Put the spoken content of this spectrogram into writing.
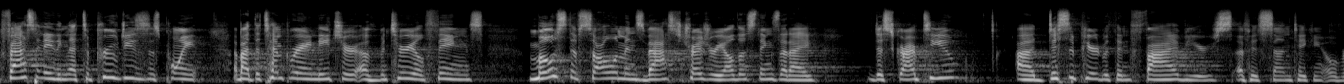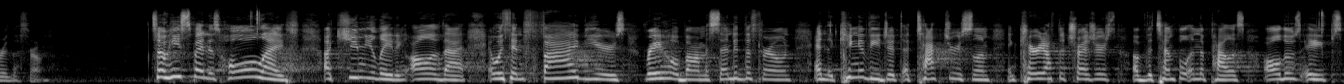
fascinating that to prove Jesus' point about the temporary nature of material things, most of Solomon's vast treasury, all those things that I described to you, uh, disappeared within five years of his son taking over the throne. So he spent his whole life accumulating all of that. And within five years, Rehoboam ascended the throne, and the king of Egypt attacked Jerusalem and carried off the treasures of the temple and the palace, all those apes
